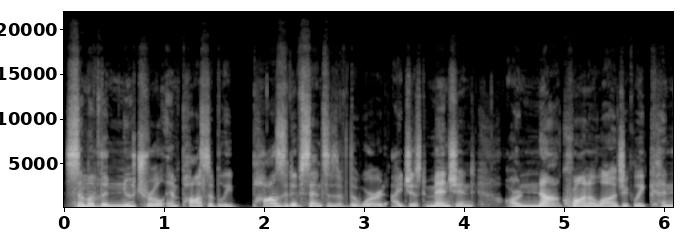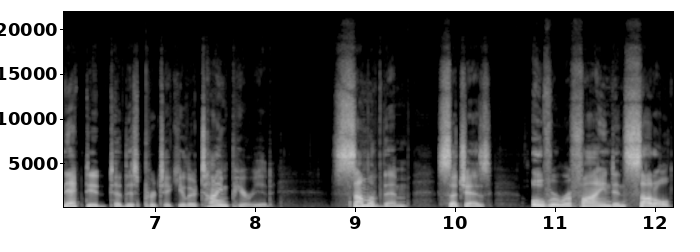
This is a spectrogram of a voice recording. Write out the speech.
some of the neutral and possibly positive senses of the word I just mentioned are not chronologically connected to this particular time period. Some of them, such as over refined and subtle,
